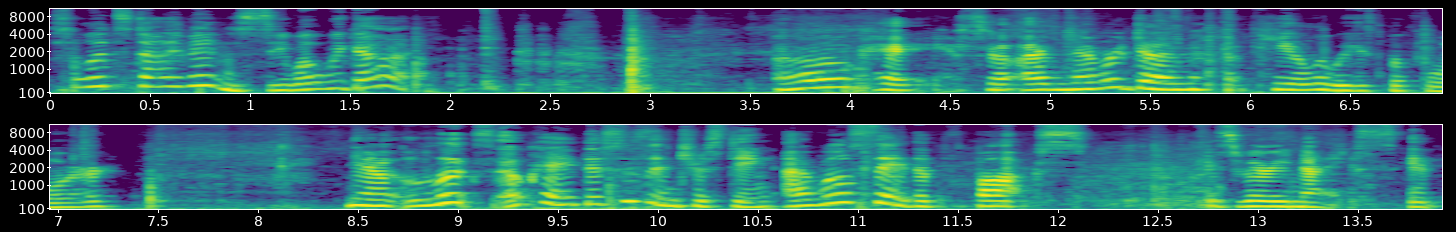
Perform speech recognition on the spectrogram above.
So let's dive in and see what we got. Okay, so I've never done a P. Louise before. Now it looks, okay, this is interesting. I will say the box is very nice. It,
